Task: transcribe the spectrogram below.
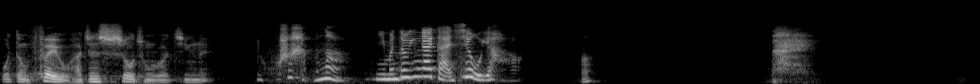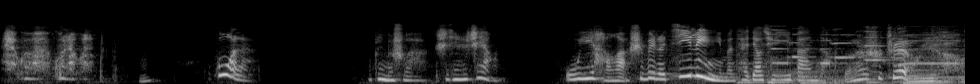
我等废物还真是受宠若惊嘞。你胡说什么呢？你们都应该感谢吴一航。啊？哎，哎，快快过来过来，嗯，过来。我跟你们说啊，事情是这样的，吴一航啊是为了激励你们才调去一班的。原来是这样。吴一航，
